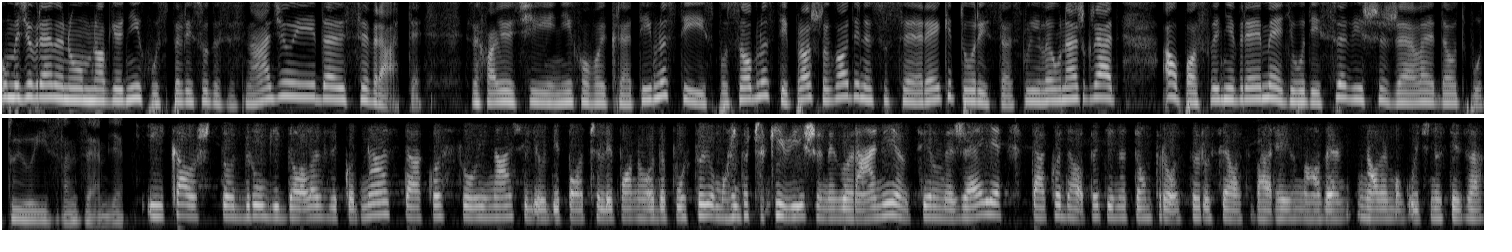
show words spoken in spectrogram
Umeđu vremenu, mnogi od njih uspeli su da se snađu i da joj se vrate. Zahvaljujući njihovoj kreativnosti i sposobnosti, prošle godine su se reke turista slile u naš grad, a u poslednje vreme ljudi sve više žele da otputuju izvan zemlje. I kao što drugi dolaze kod nas, tako su i naši ljudi počeli ponovo da putuju, možda čak i više nego ranije od silne želje, tako da opet i na tom prostoru se otvaraju nove, nove mogućnosti za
